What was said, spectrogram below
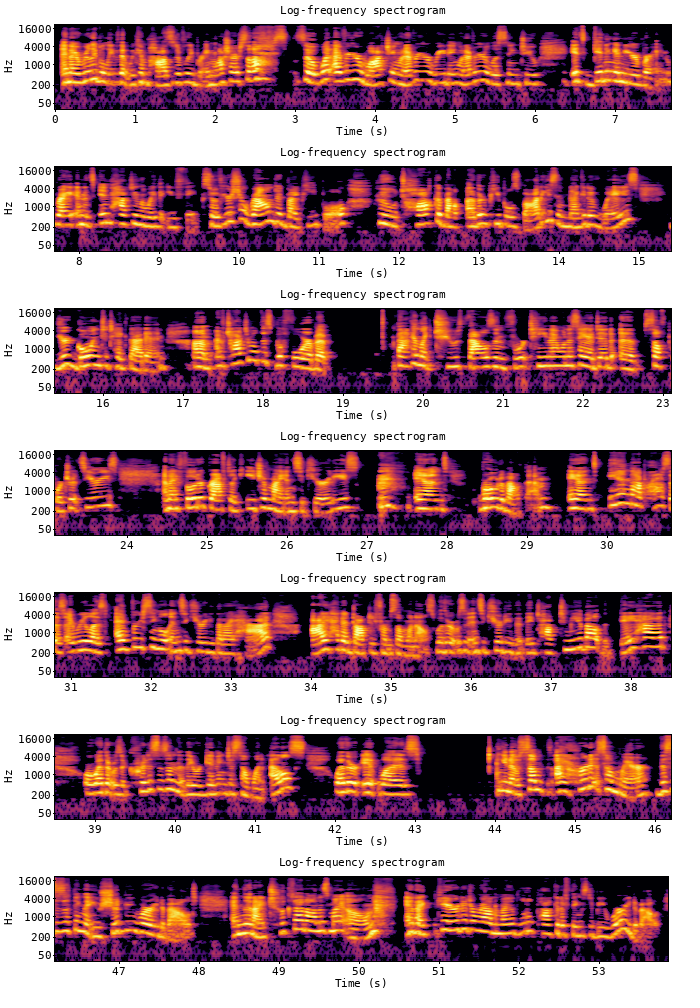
And I really believe that we can positively brainwash ourselves. So whatever you're watching, whatever you're reading, whatever you're listening to, it's getting into your brain, right? And it's impacting the way that you think. So if you're surrounded by people who talk about other people's bodies in negative ways, you're going to take that in. Um, I've talked about this before, but back in like 2014, I want to say I did a self portrait series and I photographed like each of my insecurities and wrote about them. And in that process, I realized every single insecurity that I had, I had adopted from someone else, whether it was an insecurity that they talked to me about that they had, or whether it was a criticism that they were giving to someone else, whether it was you know, some I heard it somewhere. This is a thing that you should be worried about. And then I took that on as my own and I carried it around in my little pocket of things to be worried about.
